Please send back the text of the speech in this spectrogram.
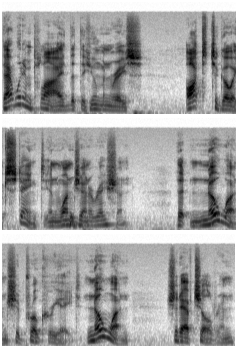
That would imply that the human race ought to go extinct in one generation. That no one should procreate, no one should have children,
